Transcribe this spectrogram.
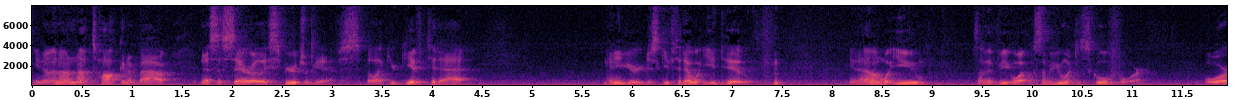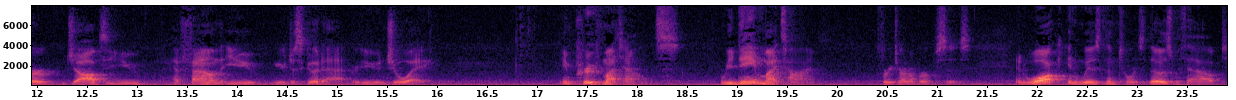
you know, and I'm not talking about necessarily spiritual gifts, but like you're gifted at. Many of you are just gifted at what you do, you know, and what you. Some of you, what some of you went to school for, or jobs that you have found that you you're just good at or you enjoy. Improve my talents, redeem my time for eternal purposes, and walk in wisdom towards those without,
